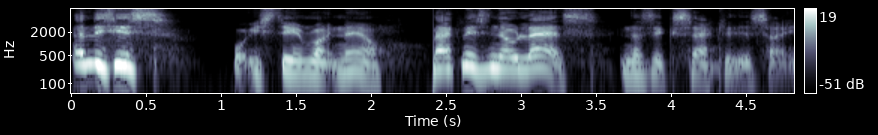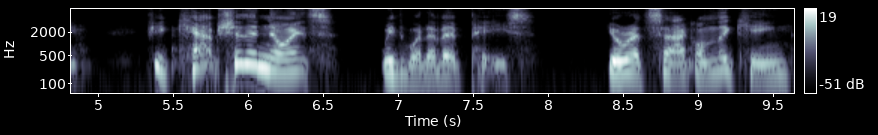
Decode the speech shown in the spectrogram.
And this is what he's doing right now. Magnus no less, and does exactly the same. If you capture the knight with whatever piece, your attack on the king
